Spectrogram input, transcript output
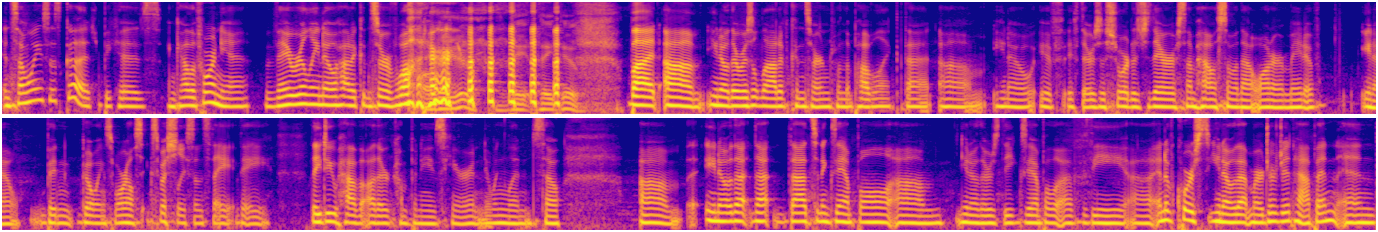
in some ways is good because in California they really know how to conserve water. oh, they do. they, they do. But um, you know, there was a lot of concern from the public that um, you know, if if there's a shortage there, somehow some of that water may have, you know, been going somewhere else. Especially since they they they do have other companies here in New England. So, um, you know that that that's an example. Um, you know, there's the example of the uh, and of course, you know that merger did happen and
